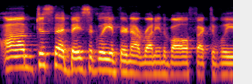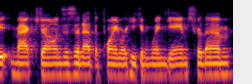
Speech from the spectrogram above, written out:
Um, just that basically, if they're not running the ball effectively, Mac Jones isn't at the point where he can win games for them.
